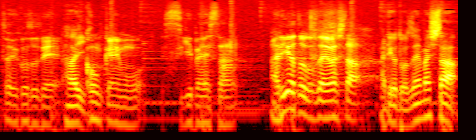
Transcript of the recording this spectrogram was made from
ということで、はい今回も杉林さんありがとうございました。ありがとうございました。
